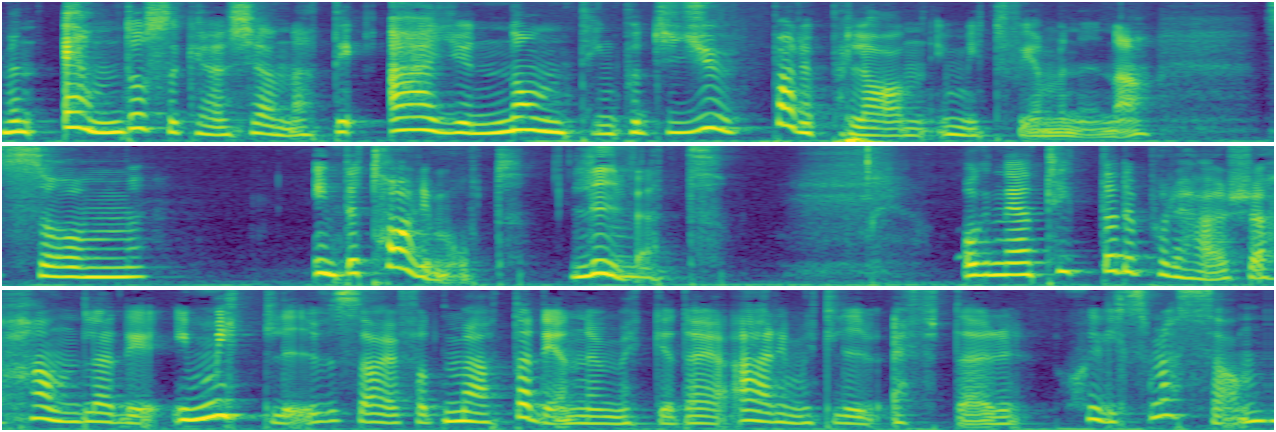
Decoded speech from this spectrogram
Men ändå så kan jag känna att det är ju någonting på ett djupare plan i mitt feminina som inte tar emot livet. Mm. Och när jag tittade på det här så handlar det, i mitt liv så har jag fått möta det nu mycket där jag är i mitt liv efter skilsmässan.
